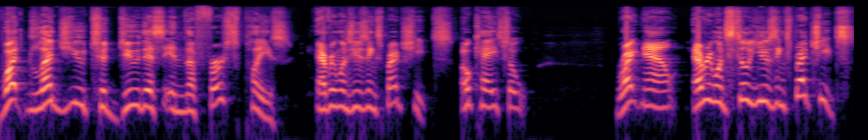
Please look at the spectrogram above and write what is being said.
What led you to do this in the first place? Everyone's using spreadsheets. Okay. So right now, everyone's still using spreadsheets.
